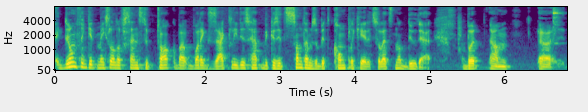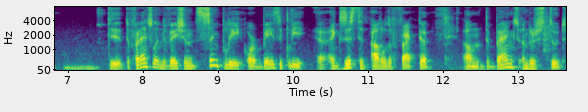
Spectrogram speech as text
I don't think it makes a lot of sense to talk about what exactly this happened because it's sometimes a bit complicated. So let's not do that. But um, uh, the, the financial innovation simply or basically uh, existed out of the fact that um, the banks understood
